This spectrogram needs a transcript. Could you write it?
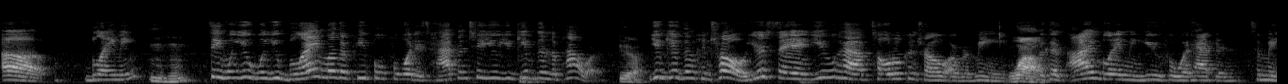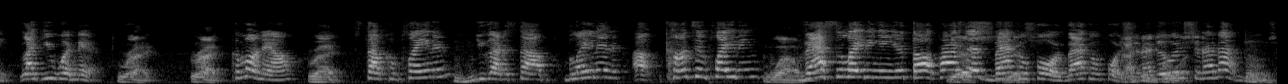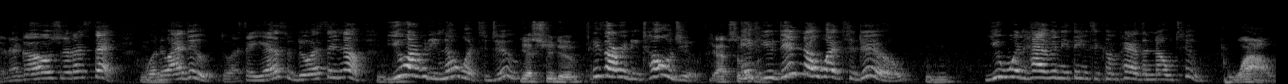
uh, blaming. Mm-hmm. See, when you when you blame other people for what has happened to you, you give them the power. Yeah. You give them control. You're saying you have total control over me. Wow. Because I'm blaming you for what happened to me. Like you weren't there. Right. Right. Come on now. Right. Stop complaining. Mhm. You got to stop blaming, uh, contemplating, Wow. vacillating in your thought process, Yes, back yes. and forth, back and forth. Back should I do forth. it? Should I not do Mm. it? Should I go? Should I stay? What Mhm. do I do? Do I say yes or do I say no? Mm-hmm. You already know what to do. Yes, you do. He's already told you. Absolutely. If you didn't know what to do, Mhm. You wouldn't have anything to compare the no to. Wow.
